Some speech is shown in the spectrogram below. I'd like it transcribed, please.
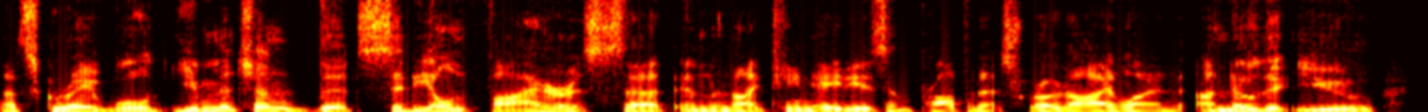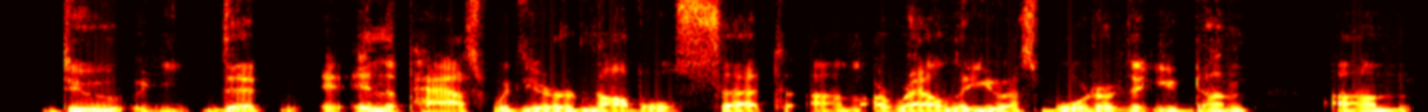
That's great. Well, you mentioned that City on Fire is set in the 1980s in Providence, Rhode Island. I know that you do that in the past with your novels set um, around the U.S. border that you've done um,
